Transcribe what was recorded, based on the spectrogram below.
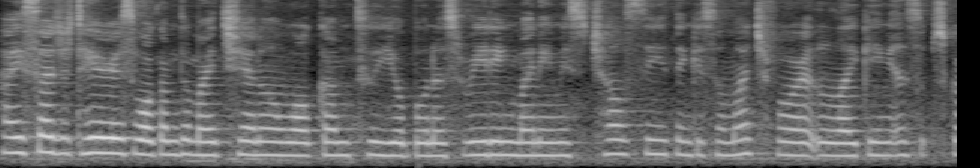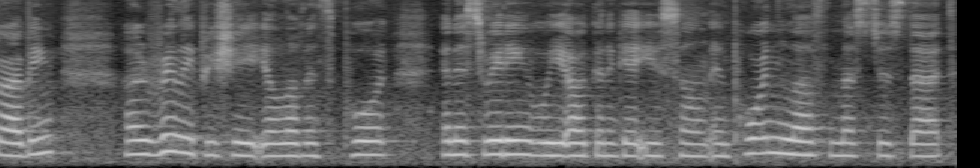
Hi Sagittarius, welcome to my channel. Welcome to your bonus reading. My name is Chelsea. Thank you so much for liking and subscribing. I really appreciate your love and support. In this reading, we are going to get you some important love messages that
